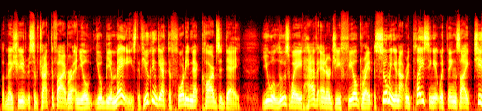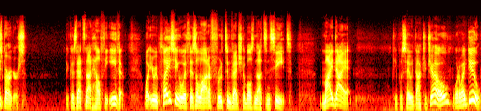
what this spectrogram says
But make sure you subtract the fiber and you'll you'll be amazed. If you can get to 40 net carbs a day, you will lose weight, have energy, feel great, assuming you're not replacing it with things like cheeseburgers because that's not healthy either. What you're replacing it with is a lot of fruits and vegetables, nuts and seeds. My diet. People say, well, Dr. Joe, what do I do?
